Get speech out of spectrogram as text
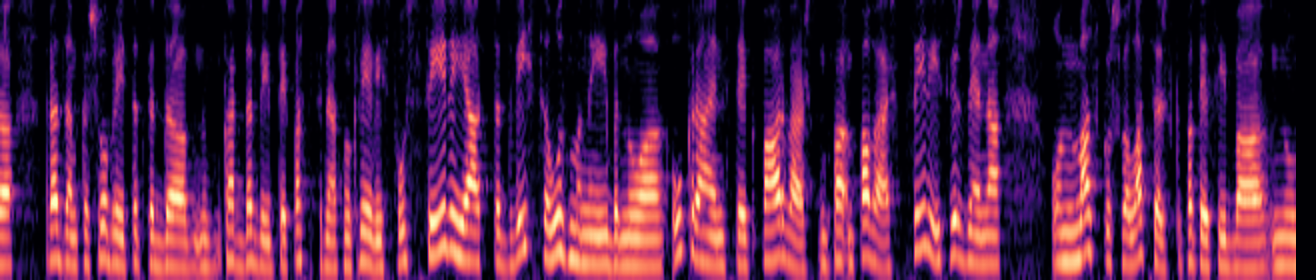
redzam, ka šobrīd, tad, kad nu, kara darbība tiek pastiprināta no Krievijas puses Sīrijā, tad visa uzmanība no Ukrainas tiek pārvērsta, pa, pavērsta Sīrijas virzienā. Un maz kurš vēl atceras, ka patiesībā nu,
